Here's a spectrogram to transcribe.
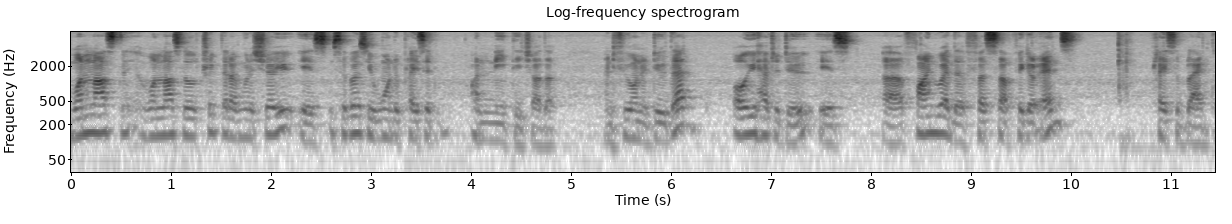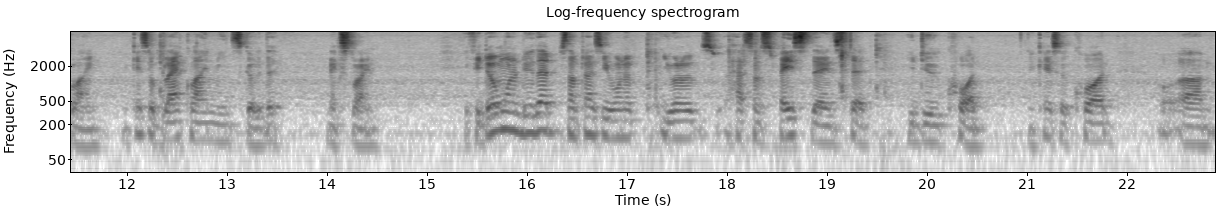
one last one last little trick that I'm going to show you is suppose you want to place it underneath each other and if you want to do that all you have to do is uh, find where the first subfigure ends place a blank line okay so black line means go to the next line. If you don't want to do that sometimes you want to you want to have some space there instead. You do quad. Okay so quad um,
